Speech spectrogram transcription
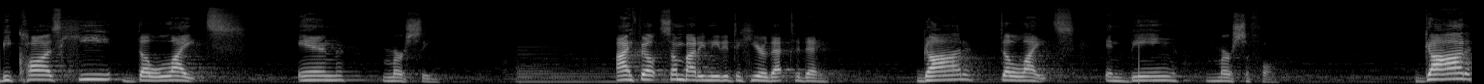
because he delights in mercy. I felt somebody needed to hear that today. God delights in being merciful. God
